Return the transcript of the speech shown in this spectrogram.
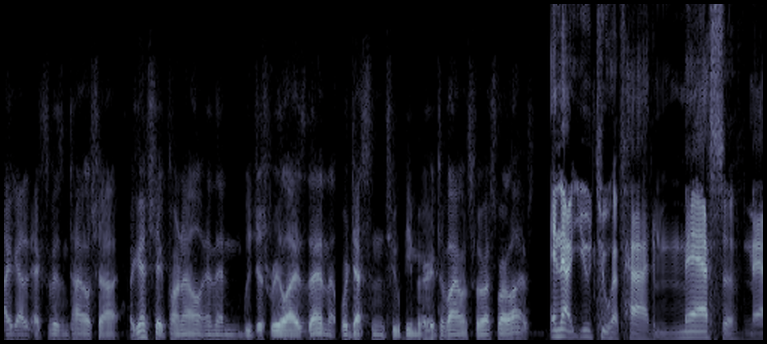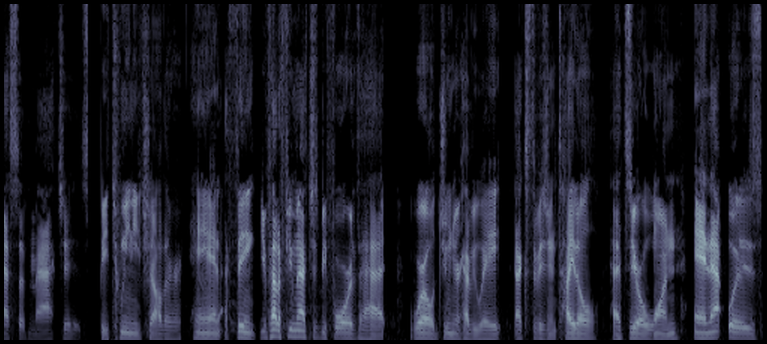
I got an X Division title shot against Jake Parnell, and then we just realized then that we're destined to be married to violence for the rest of our lives. And now you two have had massive, massive matches between each other. And I think you've had a few matches before that World Junior Heavyweight X Division title at Zero One. And that was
